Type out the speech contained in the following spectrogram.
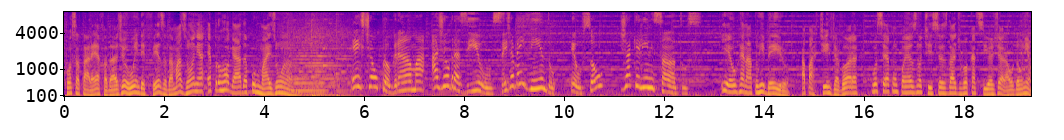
Força-tarefa da AGU em defesa da Amazônia é prorrogada por mais um ano. Este é o programa AGU Brasil. Seja bem-vindo. Eu sou Jaqueline Santos. E eu, Renato Ribeiro. A partir de agora, você acompanha as notícias da Advocacia Geral da União.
